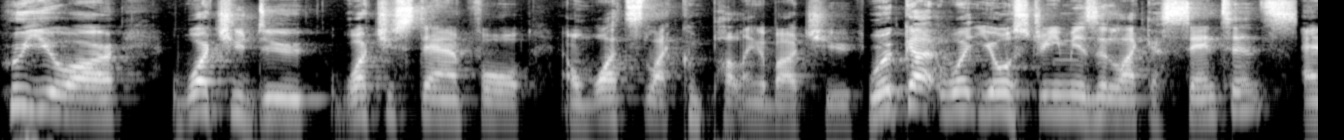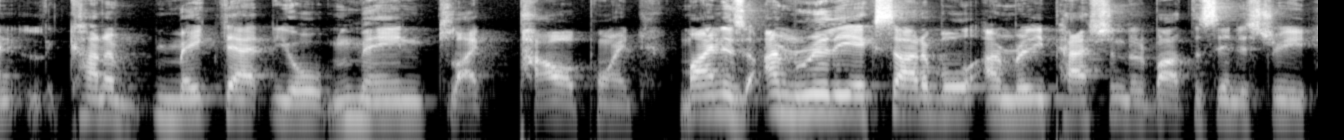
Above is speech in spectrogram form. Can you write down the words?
who you are, what you do, what you stand for, and what's like compelling about you. Work out what your stream is in like a sentence and kind of make that your main like PowerPoint. Mine is I'm really excitable, I'm really passionate about this industry.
